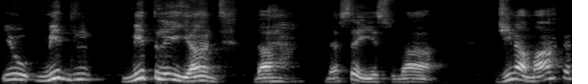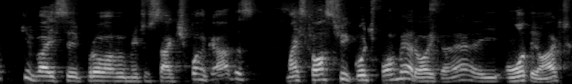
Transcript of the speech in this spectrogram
e o Mid Midtjylland, da deve ser isso, da Dinamarca, que vai ser provavelmente o saque de pancadas, mas classificou de forma heróica, né? E ontem, eu acho,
